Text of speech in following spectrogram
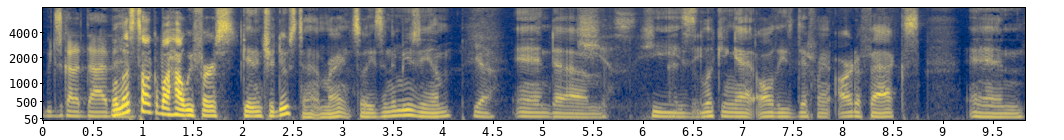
we just got to dive Well, in. let's talk about how we first get introduced to him, right? So he's in the museum, yeah, and um, Yes, he's looking at all these different artifacts, and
